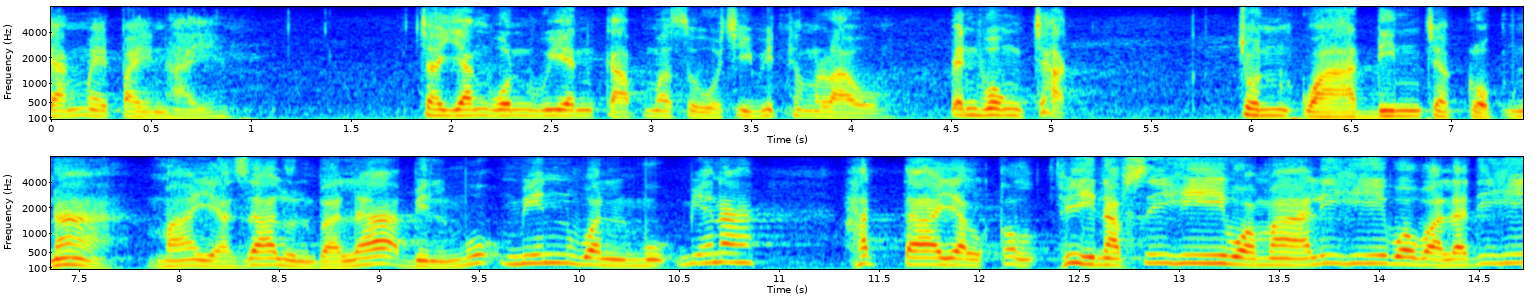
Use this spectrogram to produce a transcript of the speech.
ยังไม่ไปไหน จะยังวนเวียนกลับมาสู่ชีวิตของเรา เป็นวงจักรจนกว่าดินจะกลบหน้า มายาซาลุลบาละบิลมุมินวัลมุมินะฮัตตายัลกฟีนัฟซีฮีวะมาลิฮีวะวะลาดิฮี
